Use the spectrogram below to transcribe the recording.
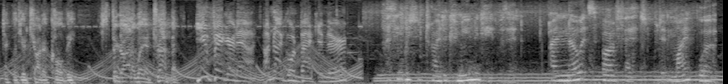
Being what? Just stick with your charter, Colby. Just figure out a way to trap it. You figure it out. I'm not going back in there. I think we should try to communicate with it. I know it's far fetched, but it might work.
